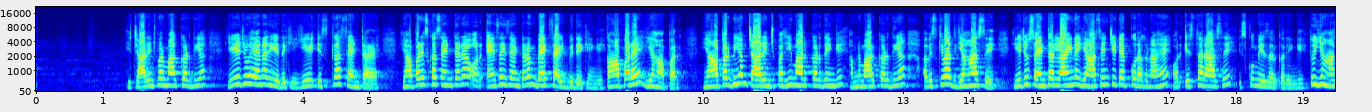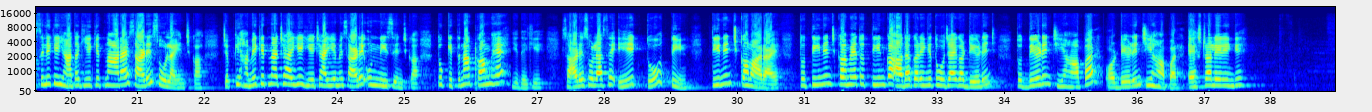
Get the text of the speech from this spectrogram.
ये चार इंच पर मार्क कर दिया। ये जो है ना, ये देखिए, ये इसका सेंटर है। यहाँ पर इसका सेंटर है और ऐसा ही सेंटर हम बैक साइड भी देखेंगे। कहाँ पर है? यहाँ पर। यहाँ पर भी हम चार इंच पर ही मार्क कर देंगे। हमने मार्क कर दिया। अब इसके बाद यहाँ से, ये जो सेंटर लाइन है, यहाँ से इंची टेप को रखना है और इस तरह से इसको मेजर करेंगे। तो यहाँ से लेके यहाँ तक ये कितना आ रहा है? साढ़े सोलह इंच का। जबकि हमें कितना चाहिए? ये चाहिए हमें साढ़े उन्नीस इंच का। तो कितना कम है? ये देखिए, साढ़े सोलह से एक, दो, तीन। तीन इंच कम आ रहा है। तो तीन इंच कम है तो तीन का आधा करेंगे तो हो जाएगा डेढ़ इंच। तो डेढ़ इंच यहाँ पर और डेढ़ इंच यहाँ पर। एक्स्ट्रा ले लेंगे।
